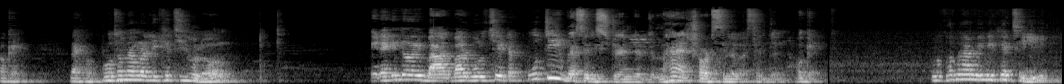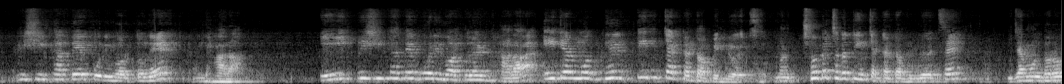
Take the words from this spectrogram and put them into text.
ওকে দেখো, প্রথমে আমরা লিখেছি হলো এটা কিন্তু আমি বারবার বলছি, এটা পঁচিশ ব্যাচের স্টুডেন্টদের জন্য। হ্যাঁ শর্ট সিলেবাসের জন্য। ওকে প্রথমে আমি লিখেছি কৃষি খাতে পরিবর্তনের ধারা। এই কৃষি খাতে পরিবর্তনের ধারা, এইটার মধ্যে তিন চারটা টপিক রয়েছে। মানে ছোট ছোট তিন চারটা টপিক রয়েছে। যেমন ধরো,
